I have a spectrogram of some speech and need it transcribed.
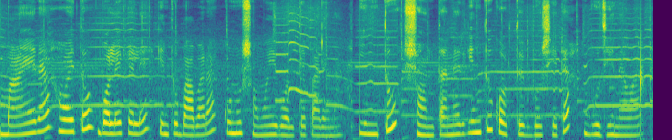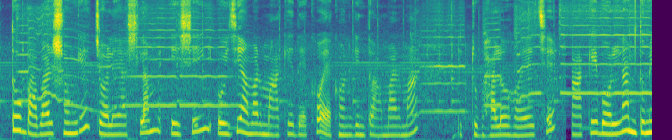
মায়েরা হয়তো বলে ফেলে, কিন্তু বাবারা কোনো সময়ই বলতে পারে না। কিন্তু সন্তানের কিন্তু কর্তব্য সেটা বুঝে নেওয়ার। তো বাবার সঙ্গে চলে আসলাম। এসেই ওই যে আমার মাকে দেখো, এখন কিন্তু আমার মা একটু ভালো হয়েছে। মাকে বললাম, তুমি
